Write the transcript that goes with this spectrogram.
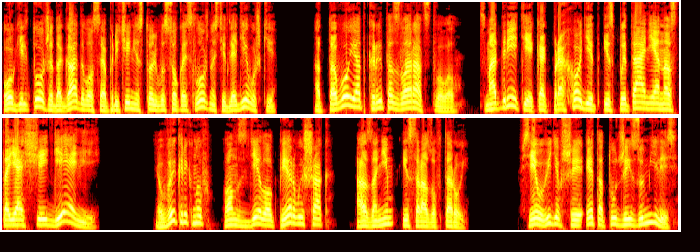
Огель тоже догадывался о причине столь высокой сложности для девушки, оттого и открыто злорадствовал. «Смотрите, как проходит испытание настоящий гений!» Выкрикнув, он сделал первый шаг, а за ним и сразу второй. Все увидевшие это тут же изумились,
